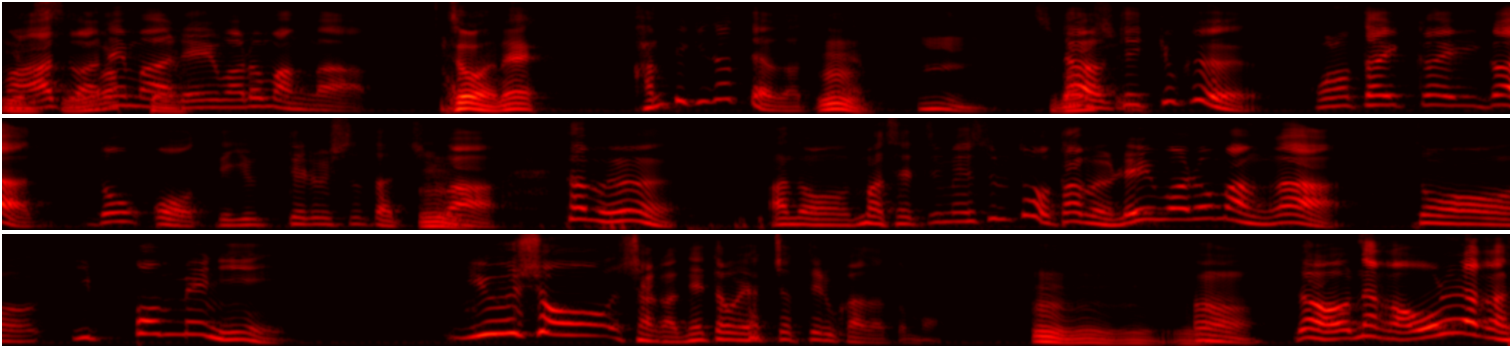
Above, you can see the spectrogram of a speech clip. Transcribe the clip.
まああとはねまあ令和ロマンがそうだね。完璧だったよだって。うん。うん。だから結局この大会がどうこうって言ってる人たちは、多分あの、まあ、説明すると多分令和ロマンがその1本目に優勝者がネタをやっちゃってるからだと思う。んうんうんう。ううん。ん、だからなんか俺らが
